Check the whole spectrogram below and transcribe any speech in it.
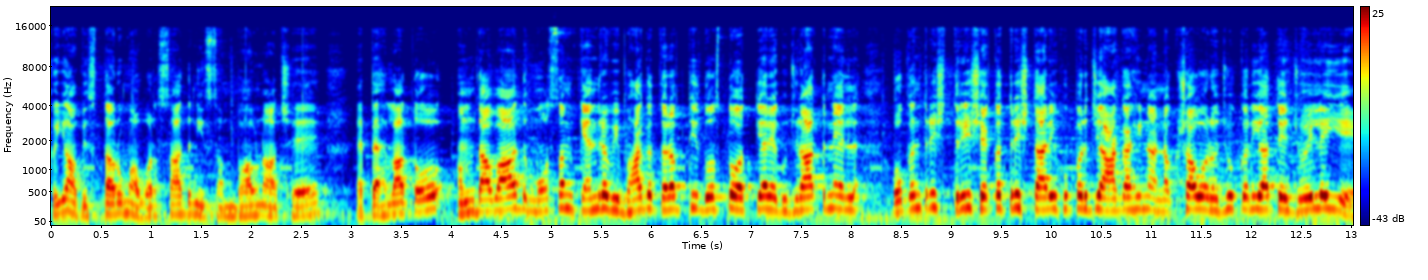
કયા વિસ્તારોમાં વરસાદની સંભાવના છે? એ પહેલાં તો અમદાવાદ મોસમ કેન્દ્ર વિભાગ તરફથી દોસ્તો, અત્યારે ગુજરાતને ઓગણત્રીસ, ત્રીસ, એકત્રીસ તારીખ ઉપર જે આગાહીના નકશાઓ રજૂ કર્યા તે જોઈ લઈએ.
